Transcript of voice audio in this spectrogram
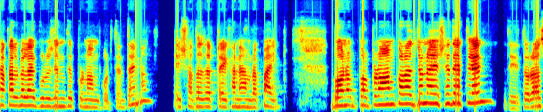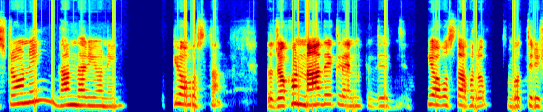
সকালবেলায় গুরুজনদের প্রণাম করতেন, তাই না? এই সদাচারটা এখানে আমরা পাই। প্রণাম করার জন্য এসে দেখলেন ধৃতরাষ্ট্রও নেই, গান্ধারীও নেই। কি অবস্থা? তো যখন না দেখলেন কি অবস্থা হলো? বত্রিশ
